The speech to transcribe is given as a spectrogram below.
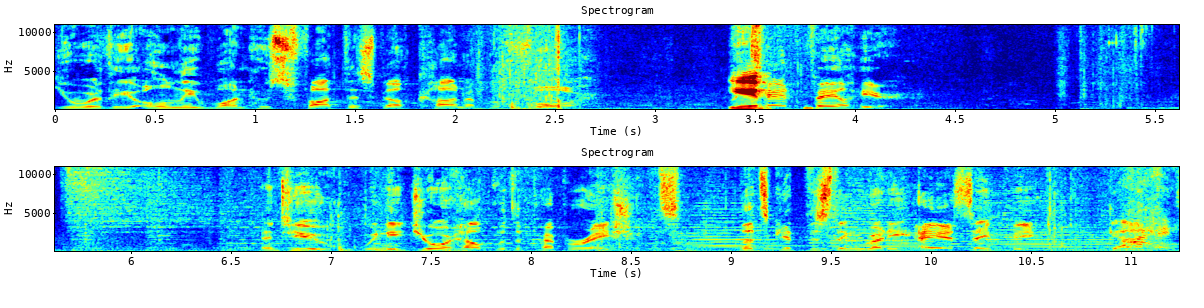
You were the only one who's fought this Velkhana before. We Yep. can't fail here. And you, we need your help with the preparations. Let's get this thing ready ASAP. Got it.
